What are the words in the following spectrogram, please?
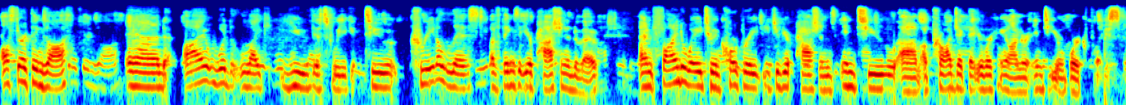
I'll start things off, and I would like you this week to create a list of things that you're passionate about and find a way to incorporate each of your passions into um, a project that you're working on or into your workplace.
